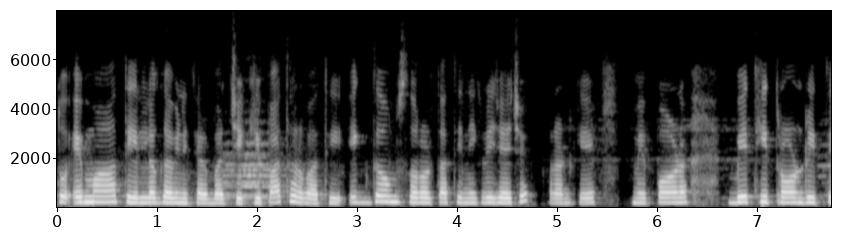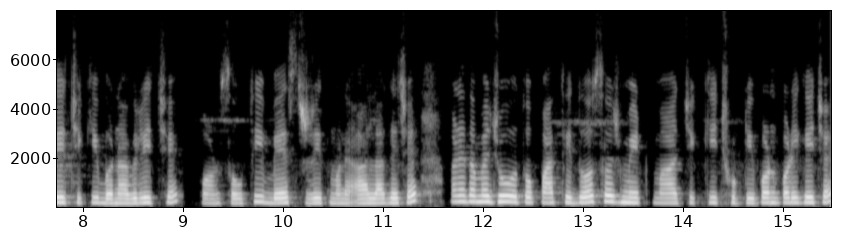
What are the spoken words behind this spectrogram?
તો એમાં તેલ લગાવીને ત્યારબાદ ચીક્કી પાથરવાથી એકદમ સરળતાથી નીકળી જાય છે. કારણ કે મેં પણ બેથી ત્રણ રીતે ચીક્કી બનાવેલી છે. પણ સૌથી બેસ્ટ રીત મને આ લાગે છે. અને તમે જુઓ તો પાંચથી દસ જ મિનિટમાં ચીક્કી છૂટી પણ પડી ગઈ છે.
